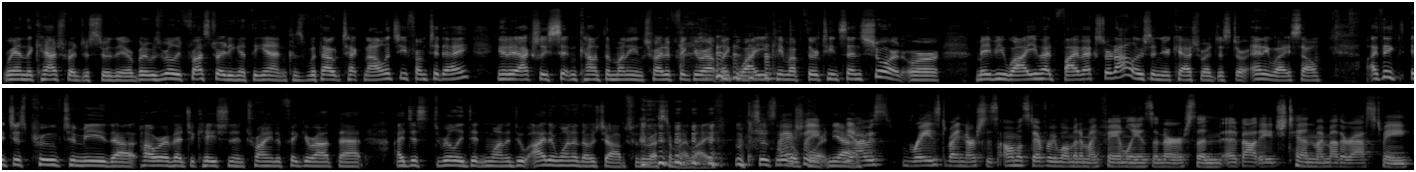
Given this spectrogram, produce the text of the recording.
ran the cash register there. But it was really frustrating at the end because without technology from today, you had to actually sit and count the money and try to figure out like why you came up 13 cents short, or maybe why you had five extra dollars in your cash register. Anyway, so I think it just proved to me the power of education and trying to figure out that I just really didn't want to do either one of those jobs for the rest of my life. so it's a little actually, important. Yeah. Yeah, I was raised by nurses. Almost every woman in my family is a nurse. And at about age 10, my mother asked me,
